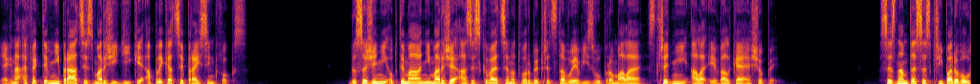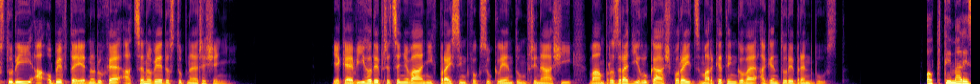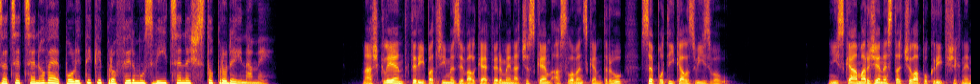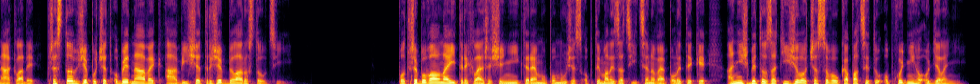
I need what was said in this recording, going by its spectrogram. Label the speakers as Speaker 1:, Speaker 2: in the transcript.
Speaker 1: Jak na efektivní práci s marží díky aplikaci Pricing Fox. Dosažení optimální marže a ziskové cenotvorby představuje výzvu pro malé, střední, ale i velké e-shopy. Seznamte se s případovou studií a objevte jednoduché a cenově dostupné řešení. Jaké výhody přeceňování v Pricing Foxu klientům přináší, vám prozradí Lukáš Forejt z marketingové agentury Brand Boost.
Speaker 2: Optimalizace cenové politiky pro firmu s více než 100 prodejnami.
Speaker 1: Náš klient, který patří mezi velké firmy na českém a slovenském trhu, se potýkal s výzvou. Nízká marže nestačila pokrýt všechny náklady, přestože počet objednávek a výše tržeb byla rostoucí. Potřeboval najít rychlé řešení, které mu pomůže s optimalizací cenové politiky, aniž by to zatížilo časovou kapacitu obchodního oddělení.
